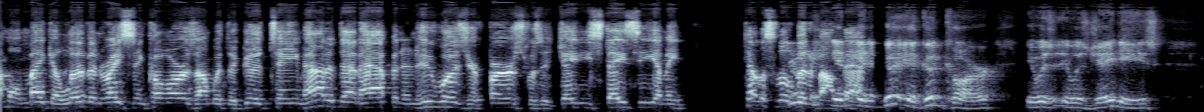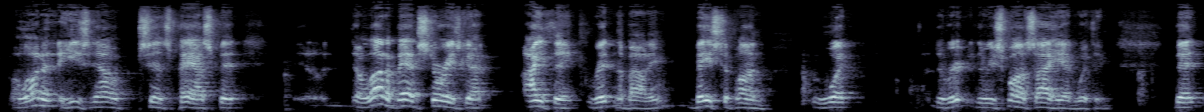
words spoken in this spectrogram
am gonna make a living racing cars. I'm with a good team. How did that happen? And who was your first? Was it JD Stacy? I mean, Tell us a little bit about in, that. In a good, a good car, it was it was JD's. A lot of he's now since passed, but a lot of bad stories got, I think, written about him based upon what the re- the response I had with him. But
